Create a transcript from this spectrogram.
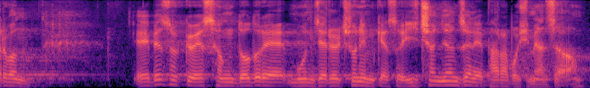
여러분, 에베소 교회 성도들의 문제를 주님께서 2000년 전에 바라보시면서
